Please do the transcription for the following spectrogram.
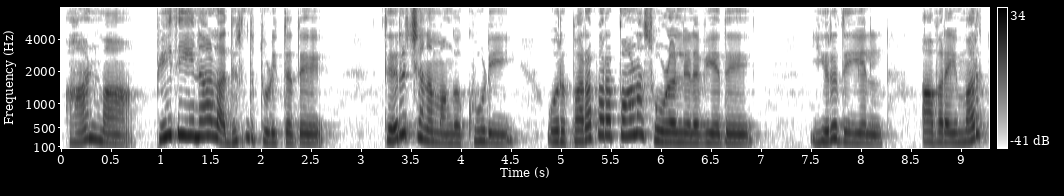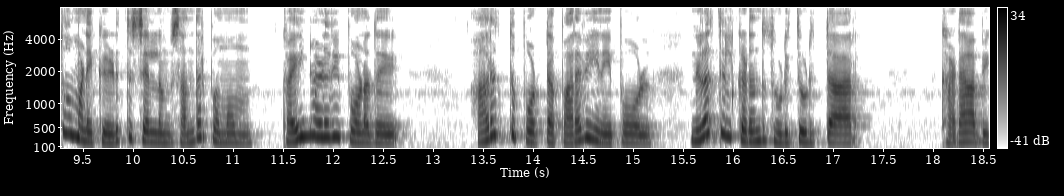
ஆன்மா பீதியினால் அதிர்ந்து துடித்தது. தெருச்சனம் அங்கு கூடி ஒரு பரபரப்பான சூழல் நிலவியது. இறுதியில் அவரை மருத்துவமனைக்கு எடுத்து செல்லும் சந்தர்ப்பமும் கை நழுவி போனது. அறுத்து போட்ட பறவையினைப் போல் நிலத்தில் கிடந்து துடித்துடித்தார் கடாபி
